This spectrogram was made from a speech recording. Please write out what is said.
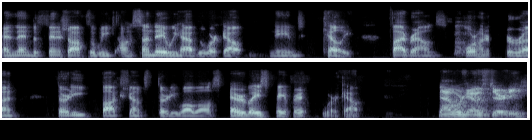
And then to finish off the week on Sunday, we have the workout named Kelly. Five rounds, 400 meter run, 30 box jumps, 30 wall balls. Everybody's favorite workout. That workout is dirty.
